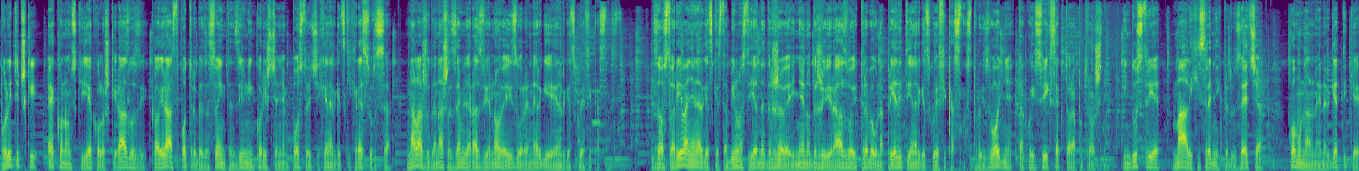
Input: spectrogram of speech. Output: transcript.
Politički, ekonomski i ekološki razlozi, kao i rast potrebe za sve intenzivnijim korišćenjem postojećih energetskih resursa, nalažu da naša zemlja razvije nove izvore energije i energetsku efikasnost. Za ostvarivanje energetske stabilnosti jedne države i njen održivi razvoj treba unaprijediti energetsku efikasnost proizvodnje, tako i svih sektora potrošnje, industrije, malih i srednjih preduzeća, komunalne energetike,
